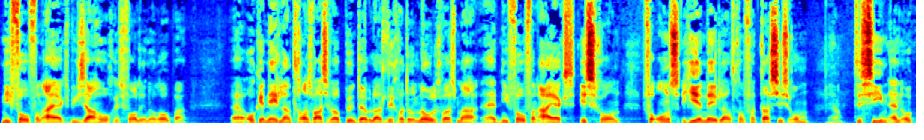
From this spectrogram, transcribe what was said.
niveau van Ajax bizar hoog is, vooral in Europa. Eh, ook in Nederland trouwens, waar ze wel punten hebben laten liggen wat ook nodig was. Maar het niveau van Ajax is gewoon voor ons hier in Nederland gewoon fantastisch om Ja. te zien. En ook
